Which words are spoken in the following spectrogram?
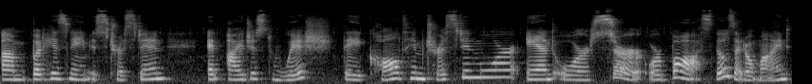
Um, but his name is Tristan and I just wish they called him Tristan more and or sir or boss. Those I don't mind.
